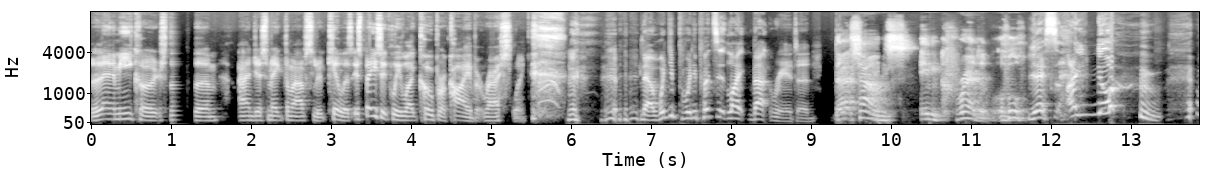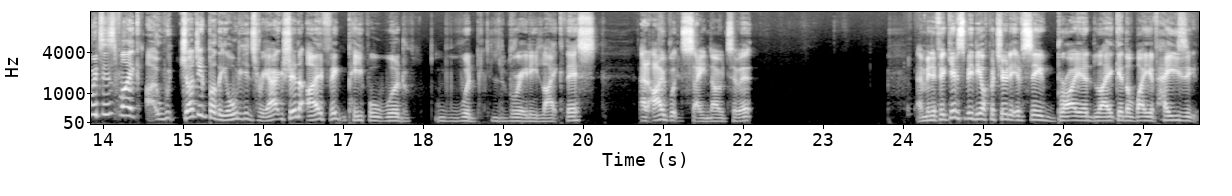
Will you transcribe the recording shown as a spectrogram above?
Let me coach them and just make them absolute killers. It's basically like Cobra Kai but wrestling. now, when you when he puts it like that, Riordan. That sounds incredible. Yes, I know. Which is like, judging by the audience reaction, I think people would would really like this, and I wouldn't say no to it. I mean, if it gives me the opportunity of seeing Bryan like in the way of hazing,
